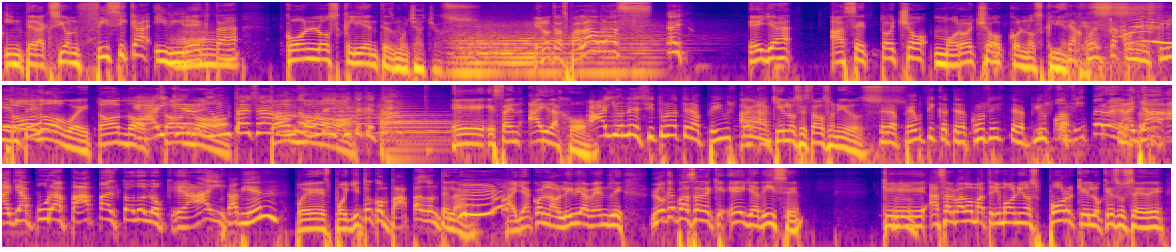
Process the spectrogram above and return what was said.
interacción física y directa con los clientes, muchachos. En otras palabras, ella hace tocho morocho con los clientes. Se acuesta con el cliente. Todo, güey, todo. Ay, todo, qué redonda esa. ¿Dónde, todo. dónde dijiste que está? Eh, está en Idaho, Ay, yo necesito una terapeuta. a- aquí en los Estados Unidos. Terapéutica, tera- ¿cómo se dice terapeuta? Pues sí, pero allá, allá pura papa es todo lo que hay. ¿Está bien? Pues pollito con papas, don Tela. Allá con la Olivia Bentley. Lo que pasa de que ella dice que ha salvado matrimonios porque lo que sucede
